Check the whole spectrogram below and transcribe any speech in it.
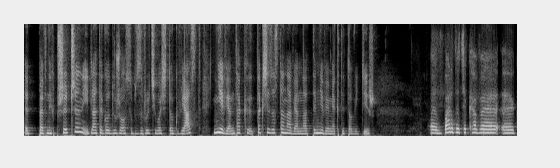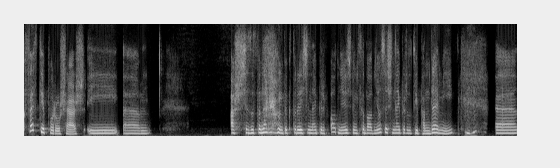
e, pewnych przyczyn i dlatego dużo osób zwróciło się do gwiazd. Nie wiem, tak, tak się zastanawiam nad tym, nie wiem jak ty to widzisz. E, bardzo ciekawe kwestie poruszasz i um, aż się zastanawiam, do której się najpierw odnieść, więc chyba odniosę się najpierw do tej pandemii. Mhm. E,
